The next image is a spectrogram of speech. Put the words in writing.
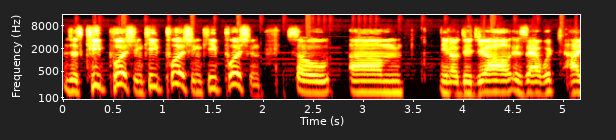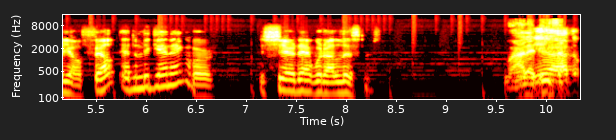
and just keep pushing, keep pushing, keep pushing. So um, you know, did y'all is that what how y'all felt at the beginning or share that with our listeners? Well, yeah, after,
